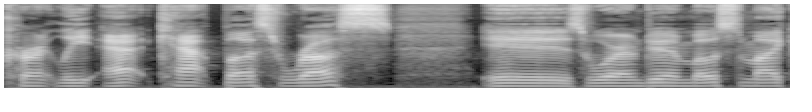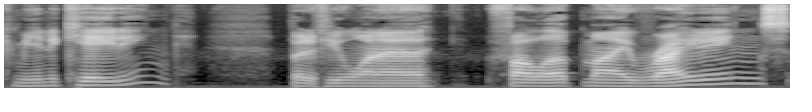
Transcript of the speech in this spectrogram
currently at catbusruss is where I'm doing most of my communicating. But if you want to follow up my writings,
